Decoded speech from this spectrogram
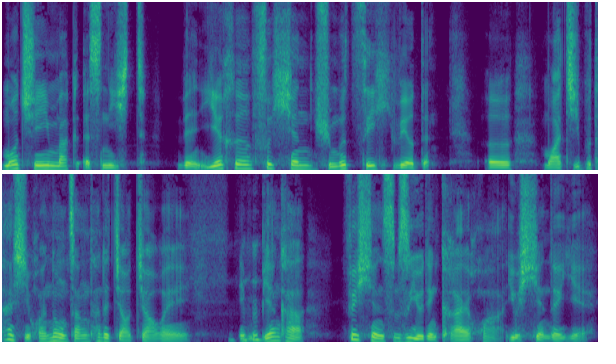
，Mochi mag es nicht, wenn ihre Füßchen schmutzig werden。呃，马吉不太喜欢弄脏她的脚脚。诶，诶，Bianca，Füßchen 是不是有点可爱化，有限的耶？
